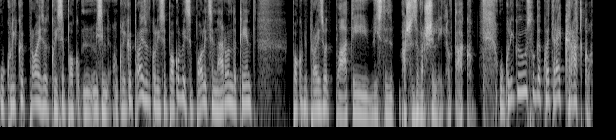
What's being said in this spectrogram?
ukoliko je proizvod koji se pokupi, mislim, ukoliko je proizvod koji se pokupi sa police, naravno da klijent pokupi proizvod, plati i vi ste baš završili, je li tako? Ukoliko je usluga koja traje kratko,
